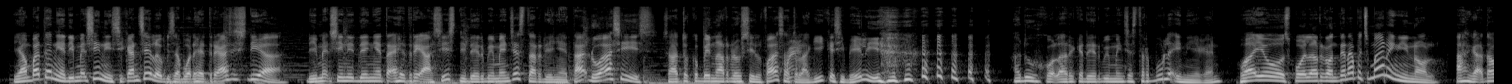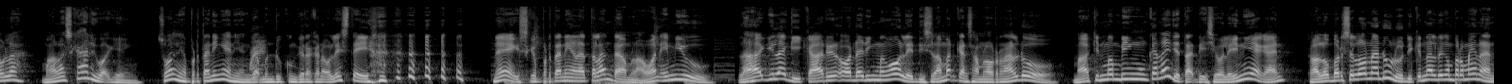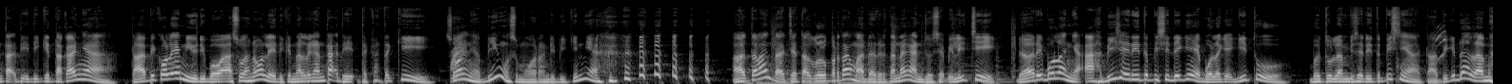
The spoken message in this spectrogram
Yang patennya di match ini si Cancelo bisa buat hat-trick assist dia. Di match ini dia nyetak hat-trick assist, di derby Manchester dia nyetak 2 assist. Satu ke Bernardo Silva, satu lagi ke si Bailey. Aduh, kok lari ke derby Manchester pula ini ya kan? Wah yo, spoiler konten apa cuman ini nol? Ah nggak tau lah, malas sekali wak geng. Soalnya pertandingan yang nggak mendukung gerakan Oleste. Next, ke pertandingan Atalanta melawan MU. Lagi-lagi karir Odading Mangole diselamatkan sama Ronaldo. Makin membingungkan aja taktik si Ole ini ya kan? Kalau Barcelona dulu dikenal dengan permainan taktik tiki takanya. Tapi kalau MU di bawah asuhan Ole dikenal dengan taktik teka-teki. Soalnya bingung semua orang dibikinnya. Atalanta cetak gol pertama dari tendangan Josep Ilicic. Dari bolanya, ah bisa ditepis DG bola kayak gitu. Betulan bisa ditepisnya, tapi ke dalam.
